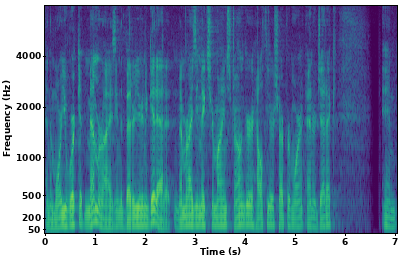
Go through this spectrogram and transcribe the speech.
And the more you work at memorizing, the better you're going to get at it. Memorizing makes your mind stronger, healthier, sharper, more energetic. And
